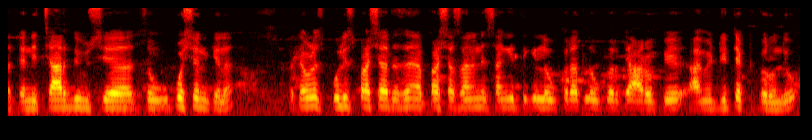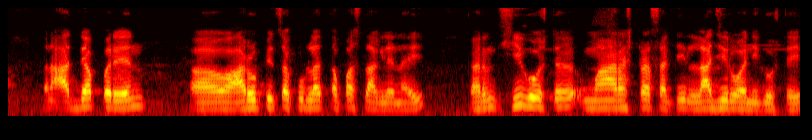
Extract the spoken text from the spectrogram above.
त्यांनी चार दिवसीयचं उपोषण केलं. तर त्यावेळेस पोलीस प्रशासन प्रशासनाने सांगितले की लवकरात लवकर ते आरोपी आम्ही डिटेक्ट करून देऊ. पण अद्यापपर्यंत आरोपीचा कुठला तपास लागलेला नाही. कारण ही गोष्ट महाराष्ट्रासाठी लाजीरवाणी गोष्ट आहे.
